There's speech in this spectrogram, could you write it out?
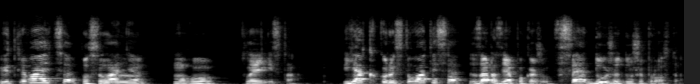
відкривається посилання мого плейліста. Як користуватися, зараз я покажу. Все дуже-дуже просто.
